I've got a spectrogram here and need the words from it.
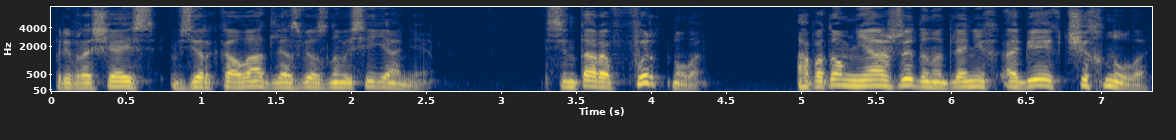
превращаясь в зеркала для звездного сияния. Синтара фыркнула, а потом неожиданно для них обеих чихнула.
